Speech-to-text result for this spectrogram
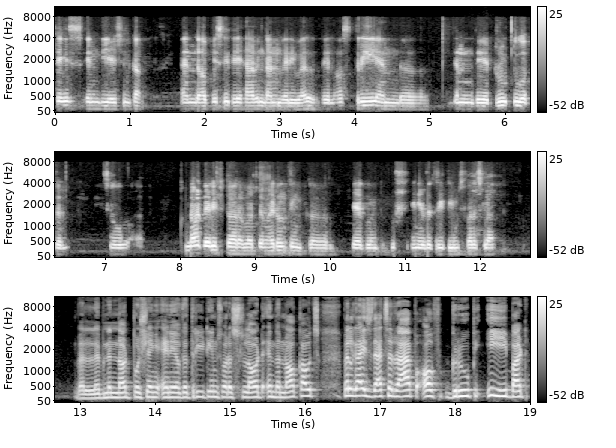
face in the Asian Cup, and obviously they haven't done very well. They lost three and uh, then they drew two of them. So uh, not very sure about them. I don't think they are going to push any of the three teams for a slot. Well, Lebanon not pushing any of the three teams for a slot in the knockouts. Well, guys, that's a wrap of Group E. But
